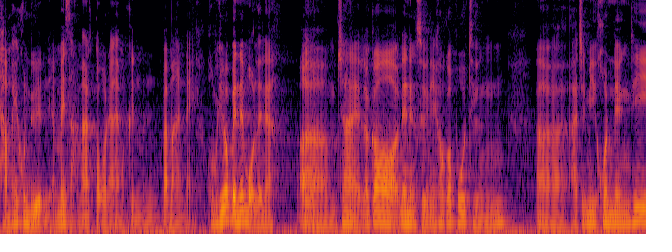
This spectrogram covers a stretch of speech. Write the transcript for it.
ทำให้คนอื่นเนี่ยไม่สามารถโตได้มันคือมันประมาณไหน ผมคิดว่าเป็นได้หมดเลยนะ อ๋อเหรอเอิ่มใช่แล้วก็ในหนังสือนี้เขาก็พูดถึงเอ่ออาจจะมีคนหนึ่งที่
